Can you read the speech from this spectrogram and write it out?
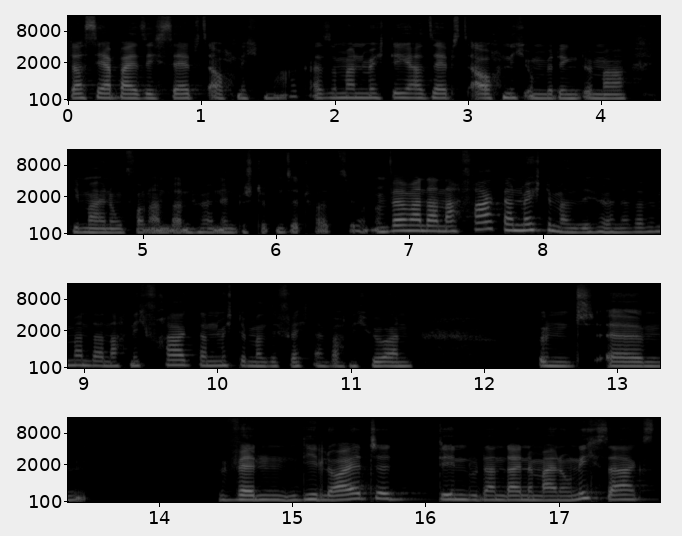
das ja bei sich selbst auch nicht mag. Also man möchte ja selbst auch nicht unbedingt immer die Meinung von anderen hören in bestimmten Situationen. Und wenn man danach fragt, dann möchte man sie hören. Aber wenn man danach nicht fragt, dann möchte man sie vielleicht einfach nicht hören. Und ähm, wenn die Leute, denen du dann deine Meinung nicht sagst,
